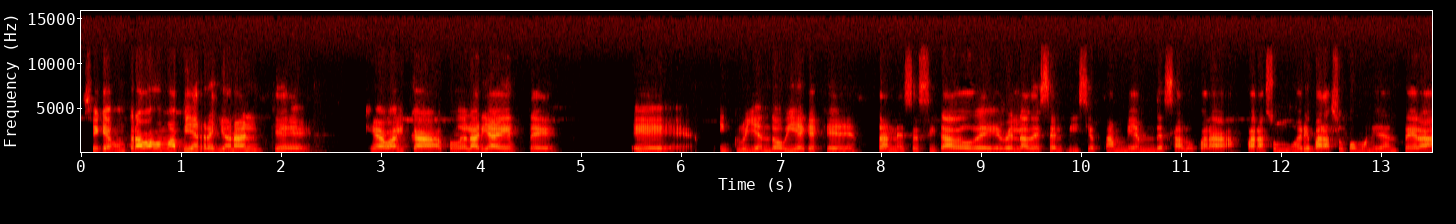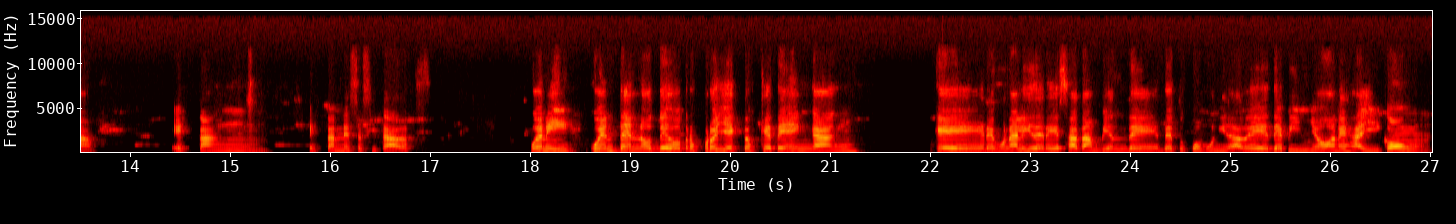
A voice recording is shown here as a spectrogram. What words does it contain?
Sí, que es un trabajo más bien regional que, que abarca todo el área este, eh, incluyendo Vieques, que están necesitados de, ¿verdad? de servicios también de salud para, para su mujer y para su comunidad entera están, están necesitadas. Bueno, y cuéntenos de otros proyectos que tengan, que eres una lideresa también de, tu comunidad de, piñones, allí con,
